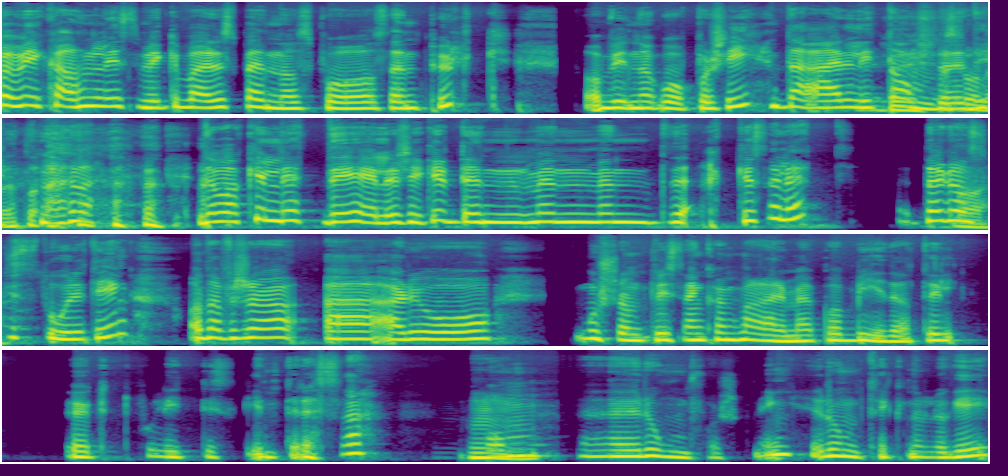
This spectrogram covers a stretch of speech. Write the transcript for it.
For vi kan liksom ikke bare spenne oss på oss en pulk og begynne å gå på ski. Det er litt Det er andre lett. Nei, nei. Det var ikke lett det heller, sikkert, den, men, men det er ikke så lett. Det er ganske Nei. store ting. Og derfor så eh, er det jo morsomt hvis en kan være med på å bidra til økt politisk interesse mm, om eh, romforskning, romteknologi,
